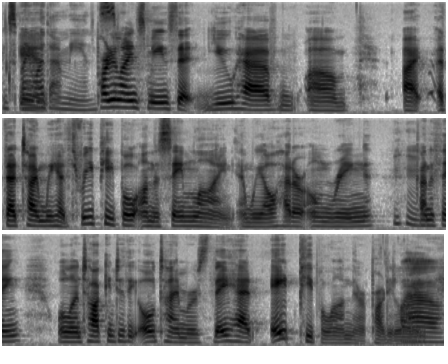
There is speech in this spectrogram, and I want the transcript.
Explain what that means. Party lines means that you have, um, I, at that time we had three people on the same line and we all had our own ring Mm-hmm. kind of thing. Well, in talking to the old timers, they had eight people on their party line Wow.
